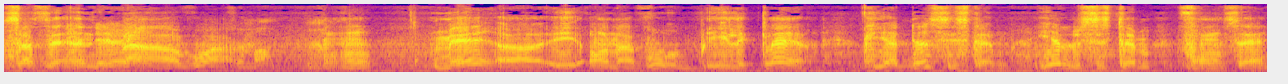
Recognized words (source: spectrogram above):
ça c'est un débat à avoir. Mm-hmm. Mais euh, et on avoue, il est clair qu'il y a deux systèmes. Il y a le système français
